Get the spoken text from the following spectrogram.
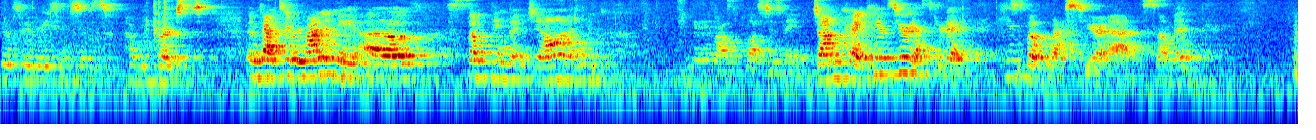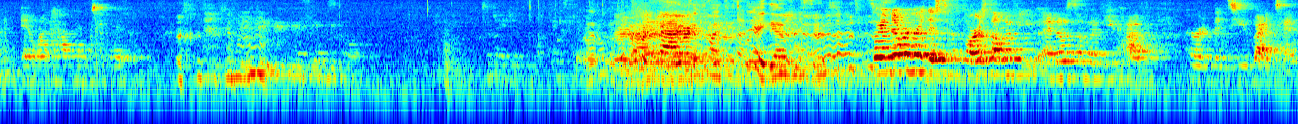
Those relationships come first. In fact, it reminded me of something that John, I lost, lost his name, John Craig, he was here yesterday. He spoke last year at Summit. And what happened to it? I think so. Did I do? I think so. There you go. So I never heard this before. Some of you, I know some of you have heard the two by ten.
